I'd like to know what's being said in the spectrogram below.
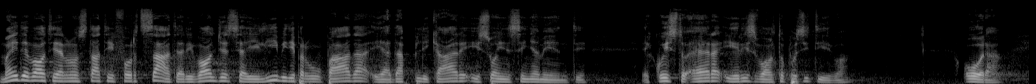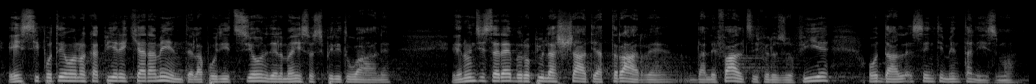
ma i devoti erano stati forzati a rivolgersi ai libri di Prabhupada e ad applicare i suoi insegnamenti e questo era il risvolto positivo. Ora, essi potevano capire chiaramente la posizione del maestro spirituale e non si sarebbero più lasciati attrarre dalle false filosofie o dal sentimentalismo.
